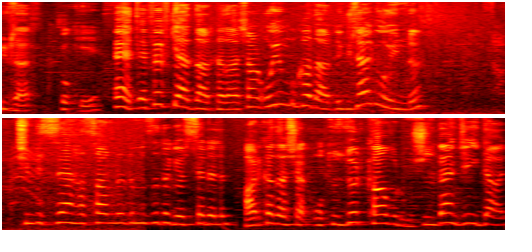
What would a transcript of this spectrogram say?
Güzel. Çok iyi. Evet FF geldi arkadaşlar. Oyun bu kadardı. Güzel bir oyundu. Şimdi size hasarlarımızı da gösterelim. Arkadaşlar 34k vurmuşuz. Bence ideal.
